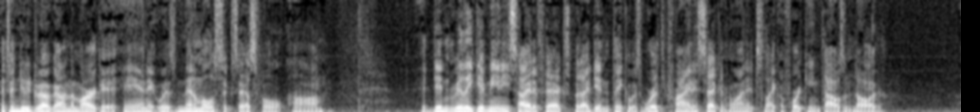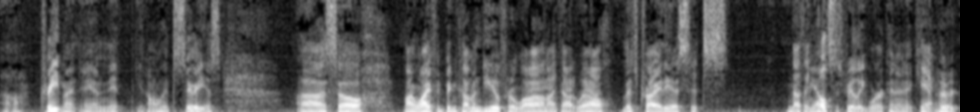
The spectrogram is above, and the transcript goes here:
it's a new drug on the market, and it was minimal successful. Um, it didn't really give me any side effects, but I didn't think it was worth trying a second one. It's like a fourteen thousand dollar uh, treatment, and it you know it's serious. Uh, so my wife had been coming to you for a while, and I thought, well, let's try this. It's nothing else is really working, and it can't hurt.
